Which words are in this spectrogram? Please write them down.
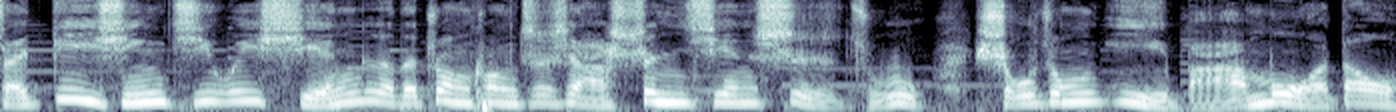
在地形极为险恶的状况之下，身先士卒，手中一把陌刀，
